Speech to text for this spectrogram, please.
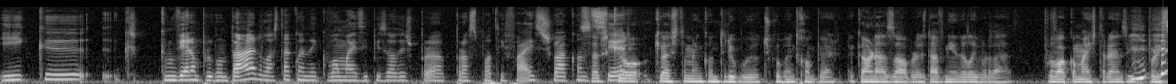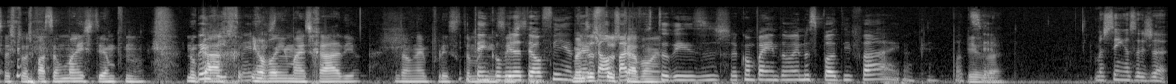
e que, que, que me vieram perguntar, lá está, quando é que vão mais episódios para, para o Spotify, se chegou a Sabes acontecer. que eu, que eu acho que também contribuiu, desculpa interromper, a que agora as obras da Avenida da Liberdade provocam mais trânsito, por isso as pessoas passam mais tempo no, no Bem carro visto, e ouvem mais rádio. Então é por isso que também Tem que ouvir existe. até ao fim, até Mas as aquela pessoas parte vão, que tu dizes, acompanhem também no Spotify. Ok, pode ser. Exato. Mas sim, ou seja,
